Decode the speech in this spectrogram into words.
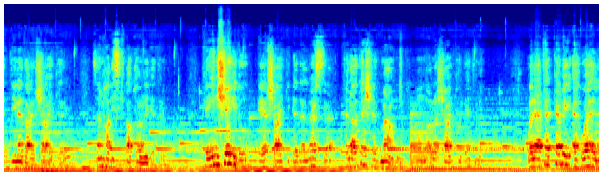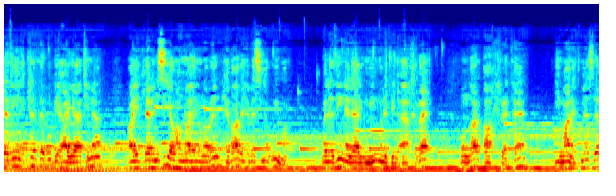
ettiğine dair şahitleri. Sen hadis kitaplarını getir. Fe in şehidu eğer şahitlik ederlerse fela teşhed ma'hum. Onlarla şahitlik etme. Ve la tettebi ehvâ'ellezîne kezzebu bi âyâtina. Ayetlerimizi yalanlayanların heva ve hevesine uyma. Velezîne la yuminûne bil âhire. Onlar ahirete iman etmezler,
